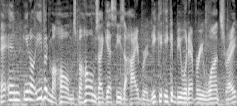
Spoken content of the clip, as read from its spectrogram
And, and you know, even Mahomes. Mahomes, I guess he's a hybrid. He can, he can be whatever he wants, right?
